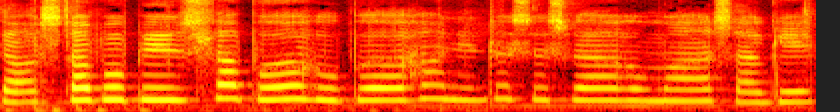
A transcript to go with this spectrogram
Dasta bu bir sabahı bahane de ses ve humasagi.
